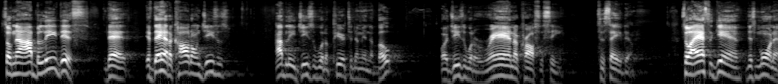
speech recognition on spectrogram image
So now I believe this that if they had called on Jesus, I believe Jesus would appear to them in the boat, or Jesus would have ran across the sea to save them. So I ask again this morning,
